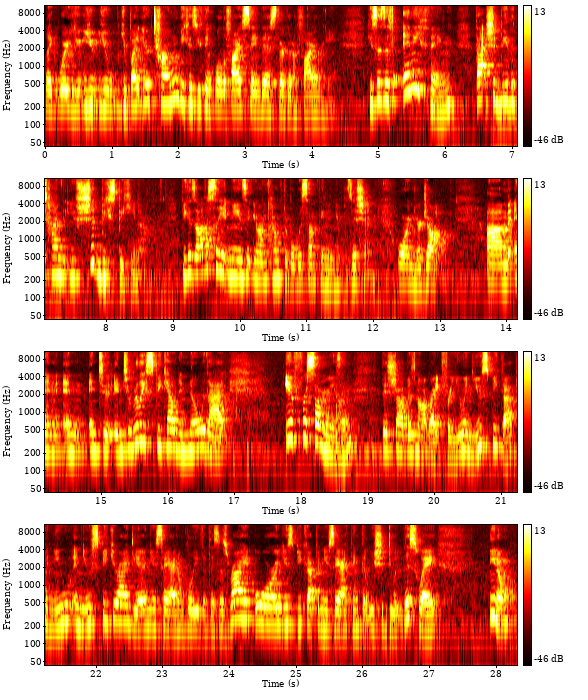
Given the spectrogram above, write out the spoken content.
Like where you, you, you, you bite your tongue because you think, well, if I say this, they're going to fire me. He says, if anything, that should be the time that you should be speaking up. Because obviously it means that you're uncomfortable with something in your position or in your job. Um, and, and, and, to, and to really speak out and know that if for some reason this job is not right for you and you speak up and you and you speak your idea and you say I don't believe that this is right or you speak up and you say I think that we should do it this way you know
